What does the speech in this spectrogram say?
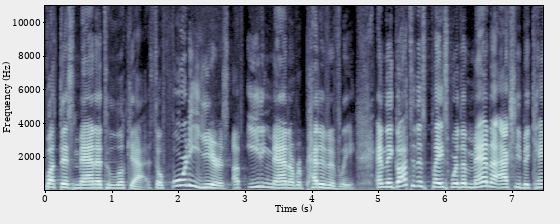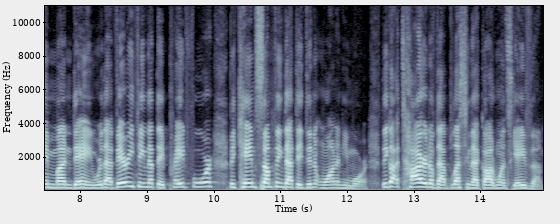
but this manna to look at. So 40 years of eating manna repetitively. And they got to this place where the manna actually became mundane, where that very thing that they prayed for became something that they didn't want anymore. They got tired of that blessing that God once gave them.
